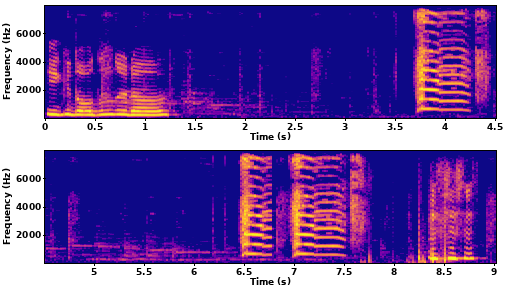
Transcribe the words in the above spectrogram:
İyi ki doğdun Duru.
